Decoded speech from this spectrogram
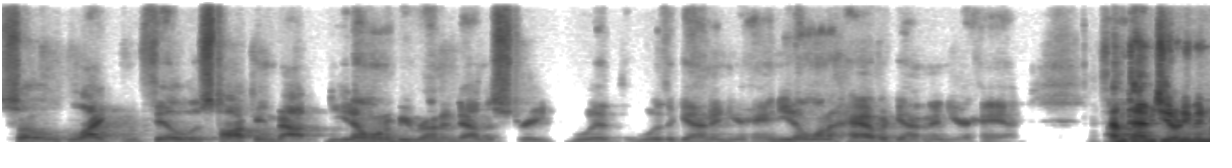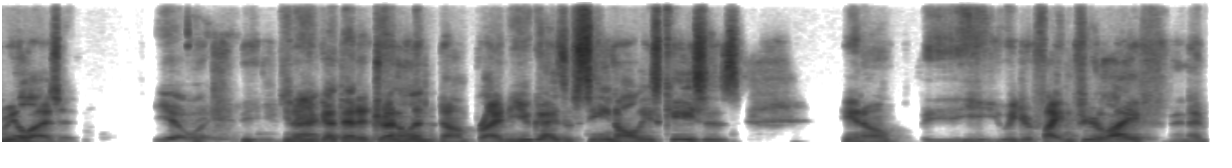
So, like Phil was talking about, you don't want to be running down the street with with a gun in your hand. You don't want to have a gun in your hand. Sometimes uh, you don't even realize it. Yeah, well, exactly. you know, you've got that adrenaline dump, right? And you guys have seen all these cases you know, you're fighting for your life. And I,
